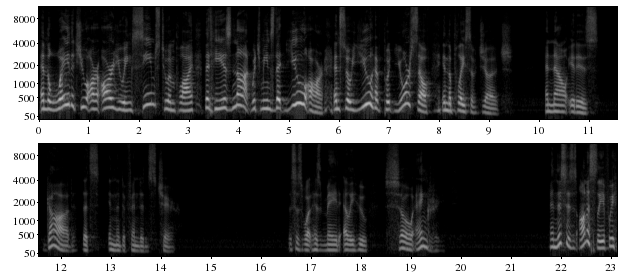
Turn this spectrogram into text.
And the way that you are arguing seems to imply that he is not, which means that you are. And so you have put yourself in the place of judge. And now it is God that's in the defendant's chair. This is what has made Elihu so angry. And this is honestly, if we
